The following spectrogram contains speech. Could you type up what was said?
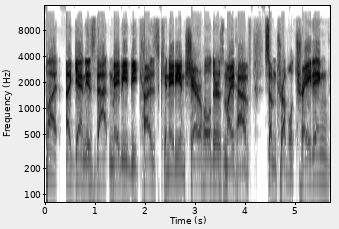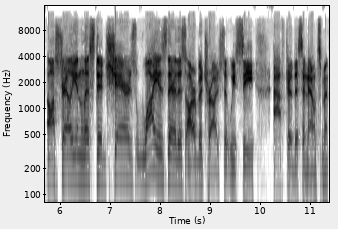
But again, is that maybe because Canadian shareholders might have some trouble trading Australian listed shares? Why is there this arbitrage that we see after this announcement?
